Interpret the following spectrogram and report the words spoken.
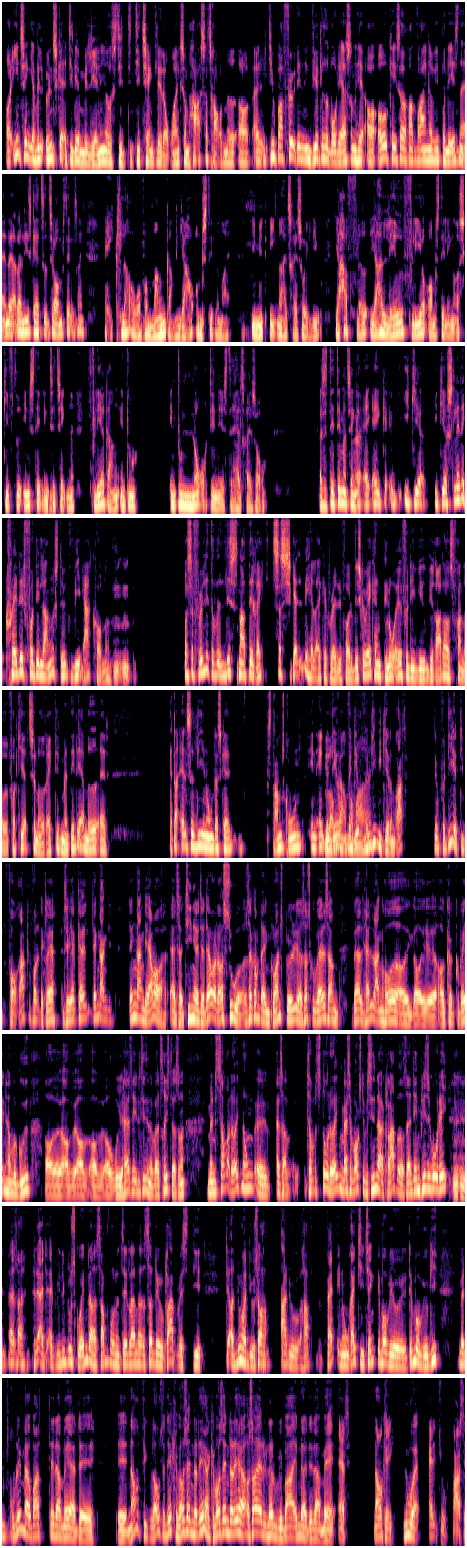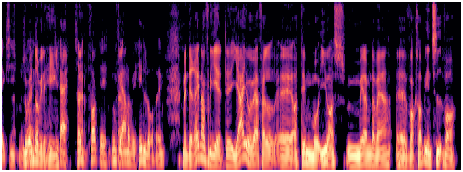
Og en ting, jeg vil ønske, at de der millennials, de, de, de tænkte lidt over, ikke, som har så travlt med, og øh, de er jo bare født ind i en virkelighed, hvor det er sådan her, og okay, så vrænger vi på næsen af enhver, der lige skal have tid til at omstille sig. Ikke? Er I klar over, hvor mange gange jeg har omstillet mig i mit 51-årige liv? Jeg har, flad, jeg har lavet flere omstillinger og skiftet indstilling til tingene flere gange, end du, end du når de næste 50 år. Altså det er det, man tænker, ja. I, I, giver, I giver slet ikke credit for det lange stykke, vi er kommet. Mm-mm. Og selvfølgelig, du ved, lige så snart det er rigtigt, så skal vi heller ikke have credit for det. Vi skal jo ikke have en glorie, fordi vi, vi retter os fra noget forkert til noget rigtigt, men det der med, at, at der altid lige er nogen, der skal stramme skruen en enkelt men er jo, omgang men for det er jo meget. fordi, vi giver dem ret. Det er jo fordi, at de får ret på folk, der klager. Altså, jeg kan, dengang, dengang jeg var altså, teenager, der var det også sur, og så kom der en grunge-bølge, og så skulle vi alle sammen være lidt halvlanghåret, og, og, og Kurt Cobain, han var gud, og, og, og, og, og ryge has hele tiden, og være trist og sådan noget. Men så var der jo ikke nogen, øh, altså, så stod der jo ikke en masse voksne ved siden af og klappede og sagde, det er en pissegod idé. Mm-mm. Altså, at, at vi lige pludselig skulle ændre samfundet til et eller andet, så er det jo klart, hvis de, det, og nu har de jo så har jo haft fat i nogle rigtige ting, det må vi jo, det må vi jo give. Men problemet er jo bare det der med, at øh, øh, nå, fik vi lov til det, kan vi også ændre det her, kan vi også ændre det her, og så er det netop, vi bare ændrer det der med, at nå okay, nu er alt jo bare sexisme. Nu så, ændrer ikke? vi det hele. Ja, så Ja. fuck det, nu fjerner vi hele lortet, ikke? Men det er rigtigt nok, fordi at, øh, jeg jo i hvert fald, øh, og det må I også mere eller mindre være, øh, vokset op i en tid, hvor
